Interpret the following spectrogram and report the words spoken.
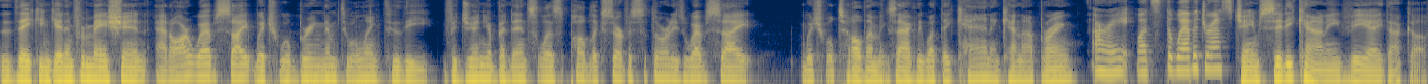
They can get information at our website, which will bring them to a link to the Virginia Peninsula's Public Service Authority's website, which will tell them exactly what they can and cannot bring. All right. What's the web address? James City County, VA.gov.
